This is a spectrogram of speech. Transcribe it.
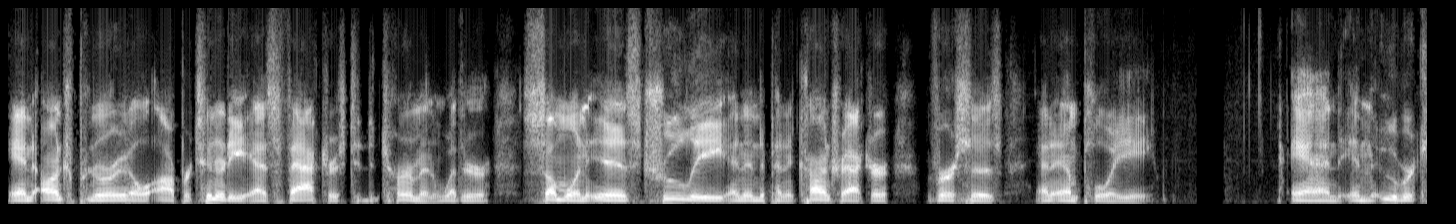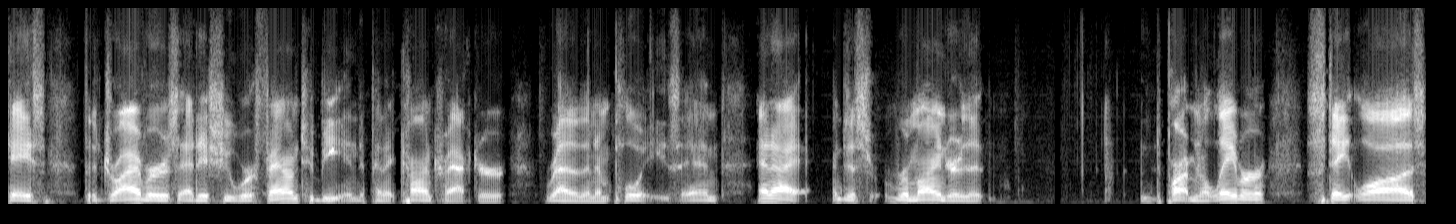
and entrepreneurial opportunity as factors to determine whether someone is truly an independent contractor versus an employee. And in the Uber case, the drivers at issue were found to be independent contractor rather than employees. And and I just reminder that Department of Labor, state laws,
